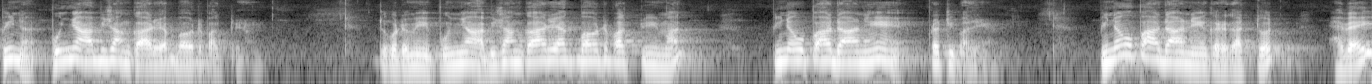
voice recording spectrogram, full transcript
පින පුඤ්ඤ අபிසංකාරයක් බවට පත් වෙනවා. එතකොට මේ පුඤ්ඤ අபிසංකාරයක් බවට පත්වීමත් පින උපාදානයේ ප්‍රතිඵලය. පින උපාදානය කරගත්තොත් හැබැයි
